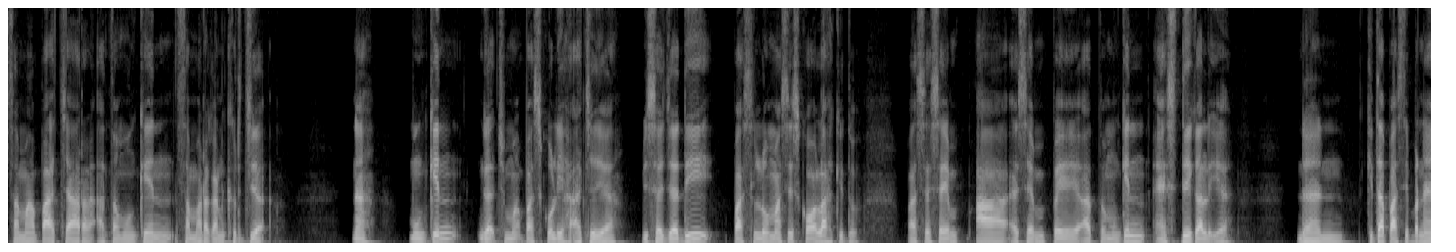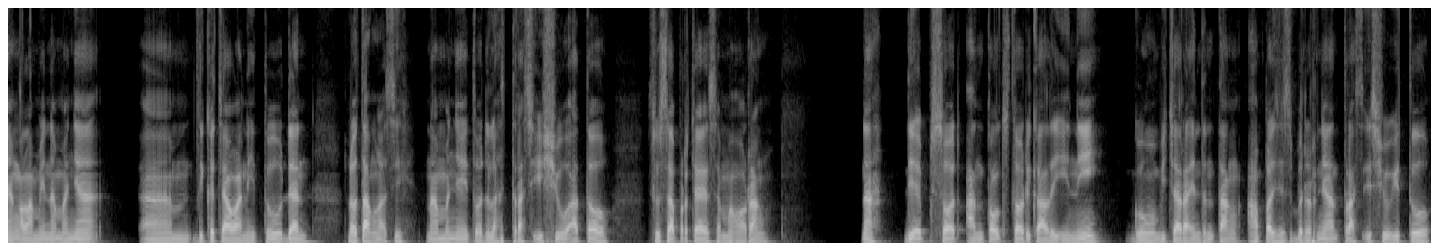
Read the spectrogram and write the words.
sama pacar, atau mungkin sama rekan kerja. Nah, mungkin nggak cuma pas kuliah aja ya. Bisa jadi pas lo masih sekolah gitu. Pas SMA, SMP, atau mungkin SD kali ya. Dan kita pasti pernah yang ngalamin namanya um, dikecewaan itu. Dan lo tau gak sih namanya itu adalah trust issue atau susah percaya sama orang Nah, di episode Untold Story kali ini, gue mau bicarain tentang apa sih sebenarnya trust issue itu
